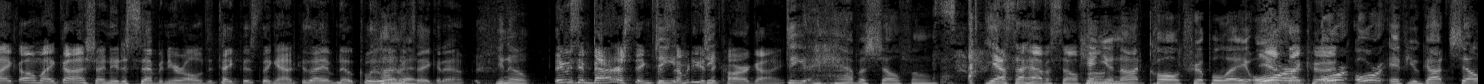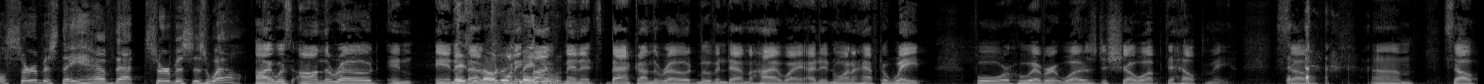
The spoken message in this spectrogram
like, oh my gosh, I need a seven year old to take this thing out because I have no clue Conrad, how to take it out. You know, it was embarrassing for you, somebody who's do, a car guy. Do you have a cell phone? yes, I have a cell phone. Can you not call AAA? Or, yes, I could. Or, or if you got cell service, they have that service as well. I was on the road in in There's about 25 minutes back on the road moving down the highway. I didn't want to have to wait for whoever it was to show up to help me. So, um, so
